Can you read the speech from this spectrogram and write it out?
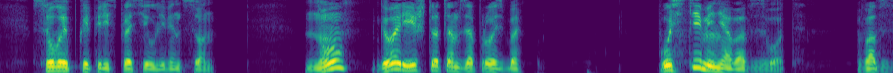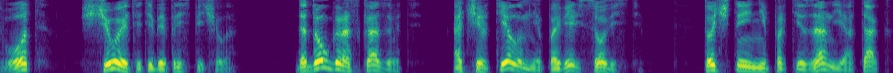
— с улыбкой переспросил Левинсон. — Ну, говори, что там за просьба. — Пусти меня во взвод. Во взвод? С чего это тебе приспичило? Да долго рассказывать. Очертело мне, поверь, совести. Точно и не партизан я, а так.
